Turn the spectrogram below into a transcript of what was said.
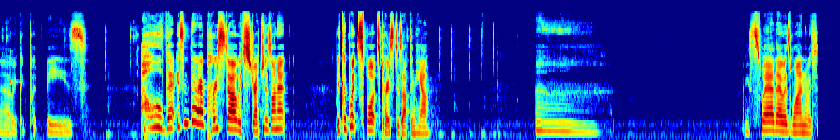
Uh, we could put these... Oh, there isn't there a poster with stretches on it? We could put sports posters up in here. Uh, I swear there was one with,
